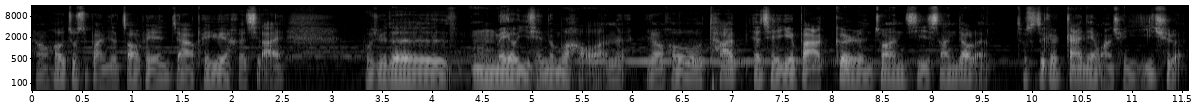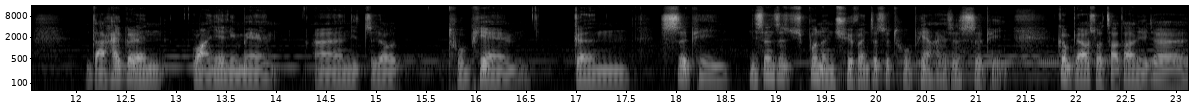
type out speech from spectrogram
然后就是把你的照片加配乐合起来。我觉得，嗯，没有以前那么好玩了。然后他，而且也把个人专辑删掉了，就是这个概念完全移去了。你打开个人网页里面，嗯，你只有图片跟视频，你甚至不能区分这是图片还是视频，更不要说找到你的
